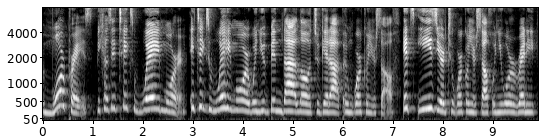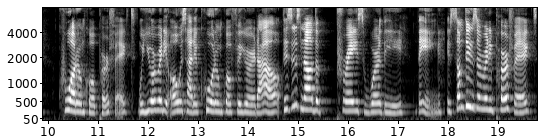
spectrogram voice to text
more praise because it takes way more. It takes way more when you've been that low to get up and work on yourself. It's easier to work on yourself when you were already quote unquote perfect, when you already always had it quote unquote figure it out. This is not the praiseworthy thing. If something's already perfect,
